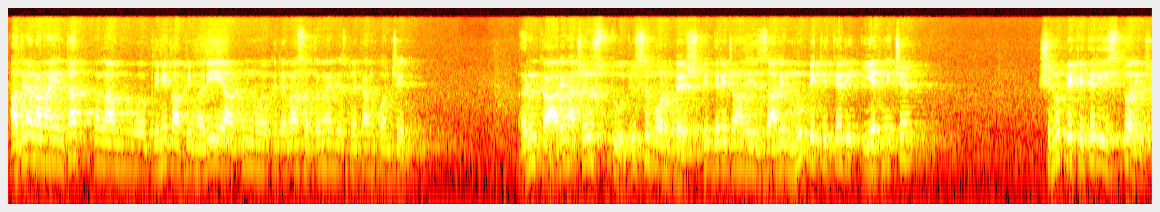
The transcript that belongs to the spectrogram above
Al treilea l-am înaintat când l-am primit la primărie acum câteva săptămâni despre ca în concediu. În care, în acel studiu, se vorbește de regionalizare nu pe criterii etnice și nu pe criterii istorice.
